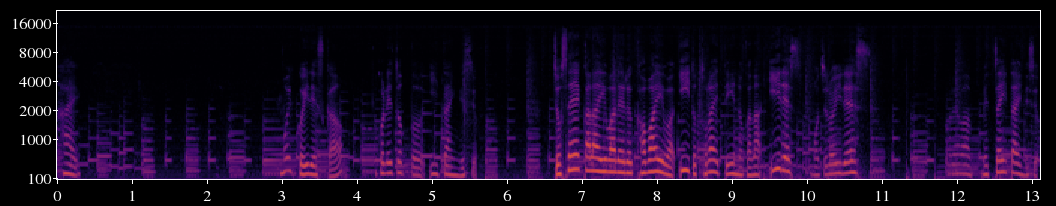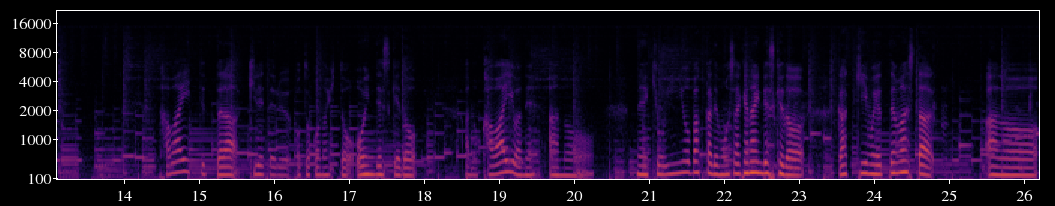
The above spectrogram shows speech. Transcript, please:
はい。もう一個いいですか？これちょっと言いたいんですよ。女性から言われる可愛いはいいと捉えていいのかな？いいです。もちろんいいです。これはめっちゃ言いたいんですよ。可愛いって言ったらキレてる男の人多いんですけどあの可愛いはねあのね今日引用ばっかで申し訳ないんですけどガッキーも言ってました。あの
